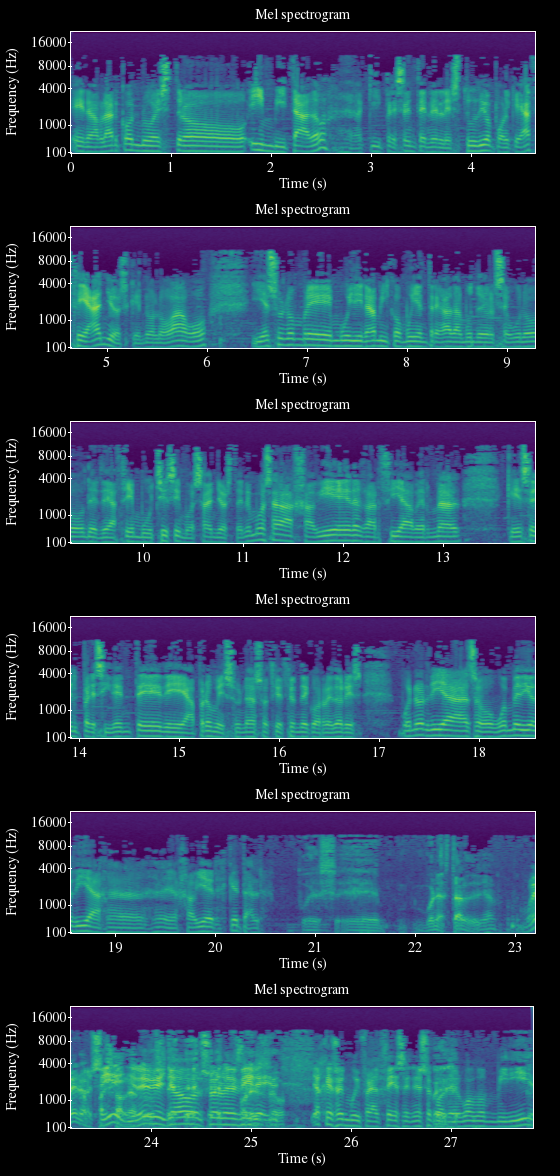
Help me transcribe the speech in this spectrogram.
en hablar con nuestro invitado aquí presente en el estudio porque hace años que no lo hago. Y es un hombre muy dinámico, muy entregado al mundo del seguro desde hace muchísimos años. Tenemos a Javier García Bernal que es el presidente de APROMES, una asociación de corredores Buenos días o buen mediodía, eh, eh, Javier, ¿qué tal? Pues eh, buenas tardes ya. Bueno, sí, yo, suelo decir, yo es que soy muy francés en eso con el buen midi,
